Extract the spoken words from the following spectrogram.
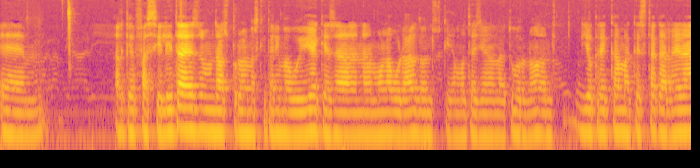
eh, el que facilita és un dels problemes que tenim avui dia, que és en el món laboral doncs, que hi ha molta gent a l'atur. No? Doncs, jo crec que amb aquesta carrera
